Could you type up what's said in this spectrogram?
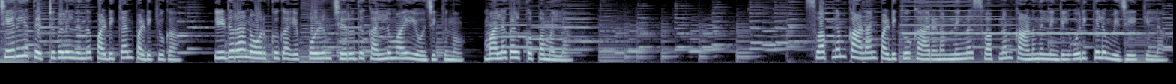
ചെറിയ തെറ്റുകളിൽ നിന്ന് പഠിക്കാൻ പഠിക്കുക. ഇടറാൻ ഓർക്കുക എപ്പോഴും ചെറുത് കല്ലുമായി യോജിക്കുന്നു. മലകൾക്കൊപ്പമല്ല. സ്വപ്നം കാണാൻ പഠിക്കൂ കാരണം നിങ്ങൾ സ്വപ്നം കാണുന്നില്ലെങ്കിൽ ഒരിക്കലും വിജയിക്കില്ല.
